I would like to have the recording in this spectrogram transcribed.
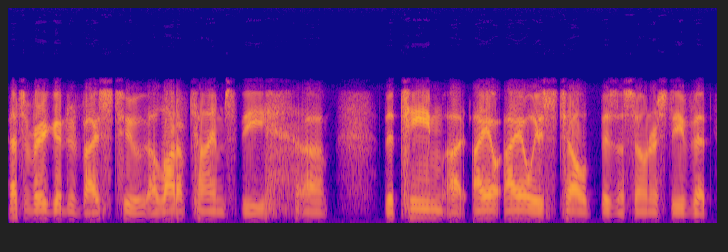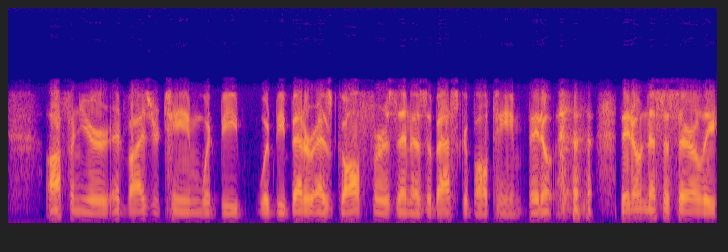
That's a very good advice too. A lot of times the uh, the team. Uh, I I always tell business owners, Steve, that often your advisor team would be would be better as golfers than as a basketball team. They don't they don't necessarily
